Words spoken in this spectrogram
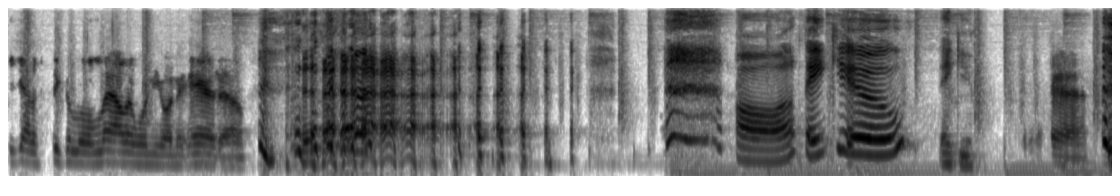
you gotta speak a little louder when you're on the air, though. Aw, thank you. Thank you. Yeah.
